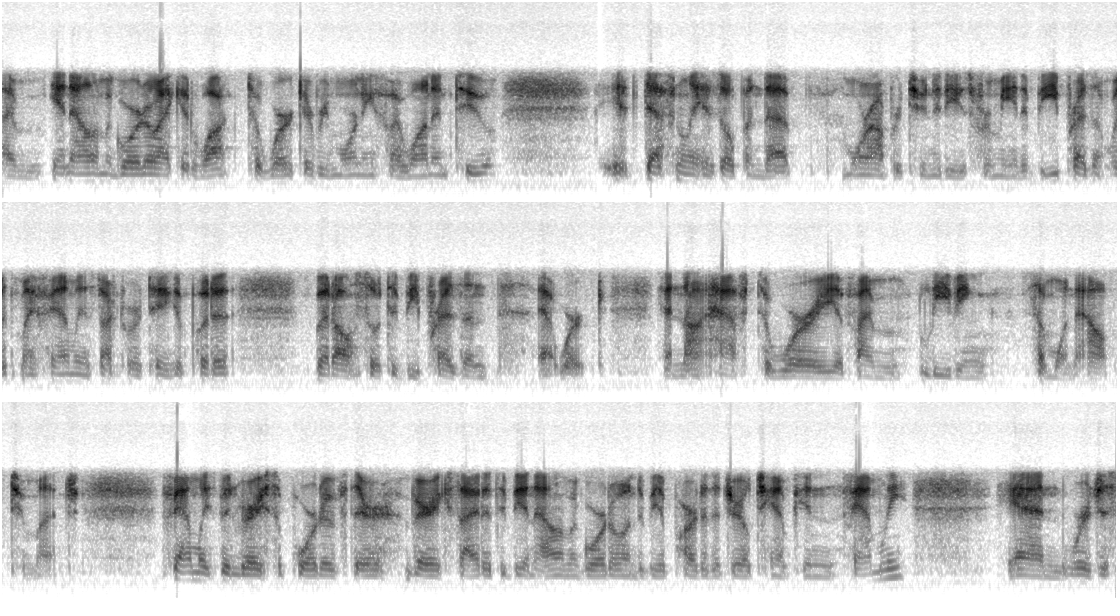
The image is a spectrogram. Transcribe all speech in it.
I'm in Alamogordo, I could walk to work every morning if I wanted to. It definitely has opened up more opportunities for me to be present with my family, as Dr. Ortega put it, but also to be present at work and not have to worry if I'm leaving someone out too much family's been very supportive. They're very excited to be in Alamogordo and to be a part of the Gerald Champion family. And we're just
